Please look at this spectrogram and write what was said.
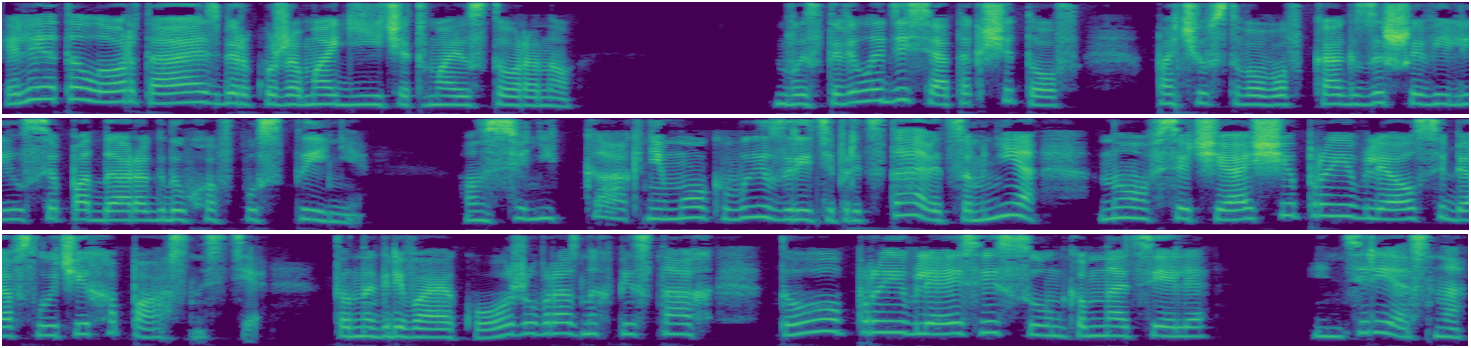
Или это лорд Айсберг уже магичит в мою сторону? Выставила десяток щитов — почувствовав, как зашевелился подарок духа в пустыне, Он все никак не мог вызреть и представиться мне, но все чаще проявлял себя в случаях опасности, то нагревая кожу в разных местах, то проявляясь рисунком на теле. Интересно,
